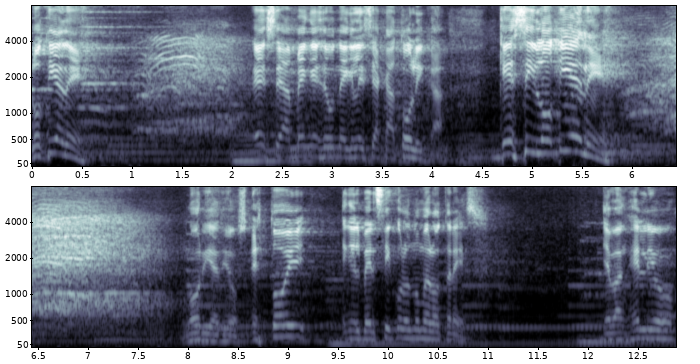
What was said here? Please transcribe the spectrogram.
¿Lo tiene? Ese amén es de una iglesia católica. Que si lo tiene. Gloria a Dios. Estoy en el versículo número 3. Evangelio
